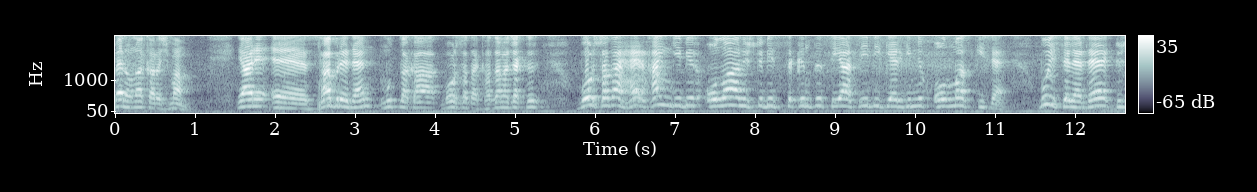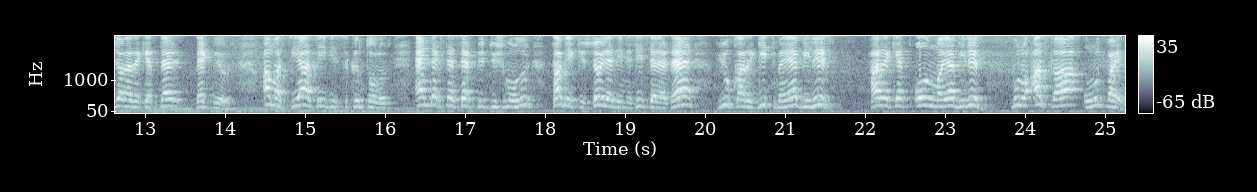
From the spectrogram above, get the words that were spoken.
Ben ona karışmam. Yani e, sabreden mutlaka borsada kazanacaktır. Borsada herhangi bir olağanüstü bir sıkıntı, siyasi bir gerginlik olmaz ise bu hisselerde güzel hareketler bekliyoruz. Ama siyasi bir sıkıntı olur. Endekste sert bir düşme olur. Tabii ki söylediğimiz hisselerde yukarı gitmeyebilir. Hareket olmayabilir. Bunu asla unutmayın.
